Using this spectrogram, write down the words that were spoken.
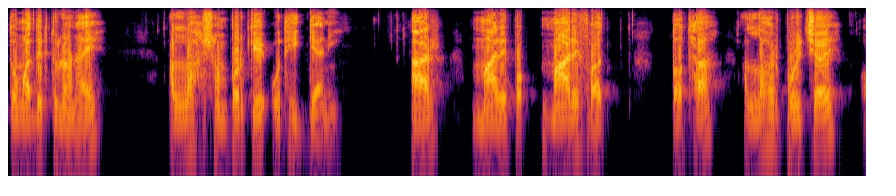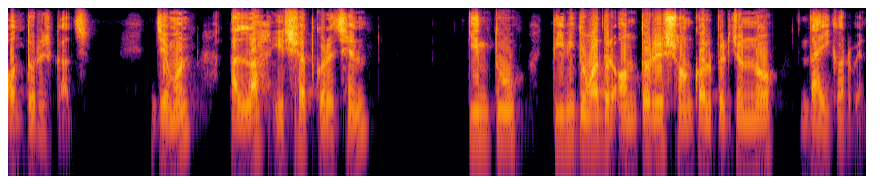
তোমাদের তুলনায় আল্লাহ সম্পর্কে অধিক জ্ঞানী। আর মারেফত তথা আল্লাহর পরিচয় অন্তরের কাজ। যেমন আল্লাহ ইরশাদ করেছেন, কিন্তু তিনি তোমাদের অন্তরের সংকল্পের জন্য দায়ী করবেন।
